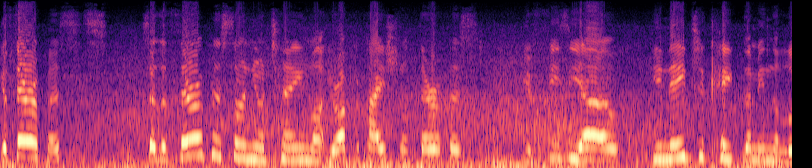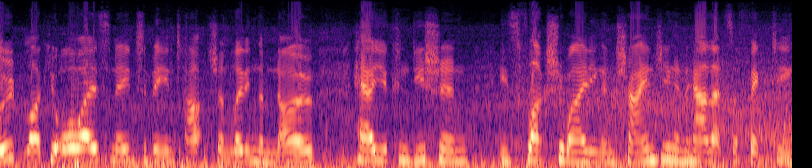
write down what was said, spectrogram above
your therapists. So the therapists on your team, like your occupational therapist, your physio, you need to keep them in the loop. Like you always need to be in touch and letting them know how your condition is fluctuating and changing and how that's affecting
